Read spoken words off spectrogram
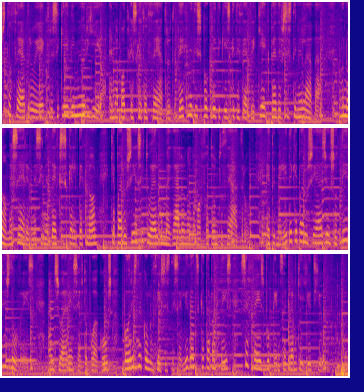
Στο θέατρο η έκφραση και η δημιουργία. Ένα podcast για το θέατρο, την τέχνη της υποκριτικής και τη θεατρική εκπαίδευση στην Ελλάδα. Γνώμες, έρευνες, συνεντεύξεις καλλιτεχνών και παρουσίαση του έργου μεγάλων αναμορφωτών του θεάτρου. Επιμελείται και παρουσιάζει ο Σωτήρης Δούβρης. Αν σου αρέσει αυτό που ακούς, μπορείς να ακολουθήσεις τη σελίδα της Καταπακτής σε Facebook, Instagram και YouTube.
